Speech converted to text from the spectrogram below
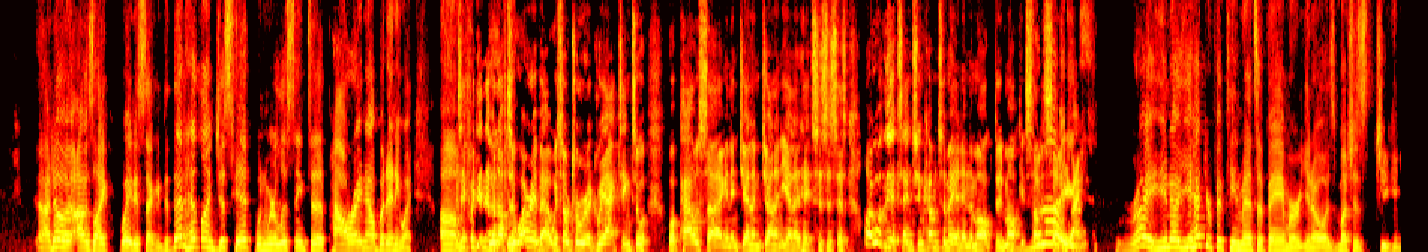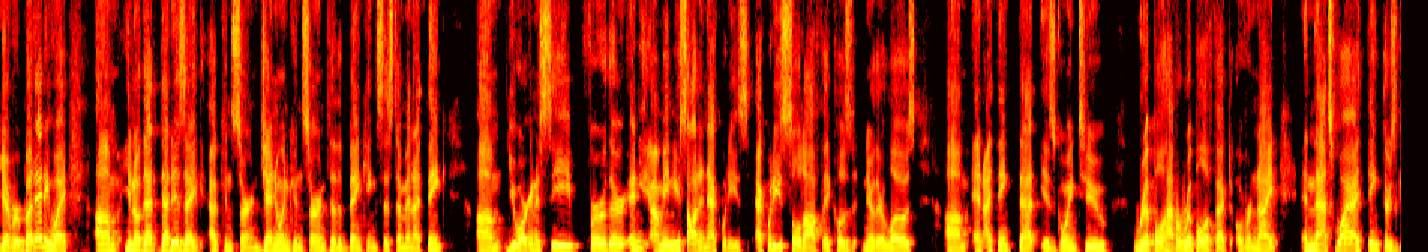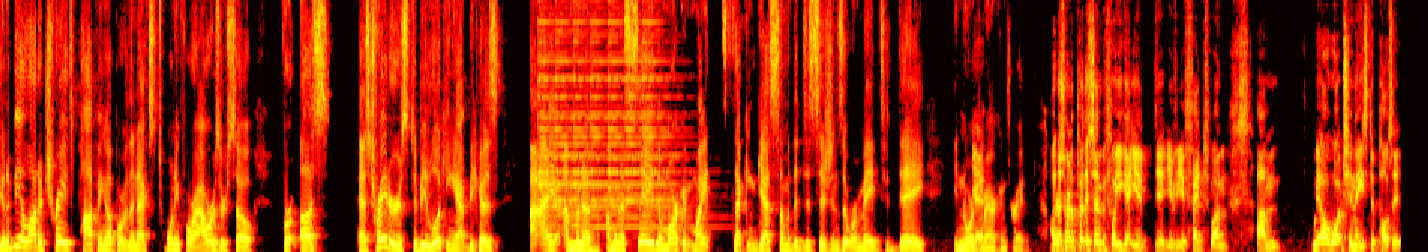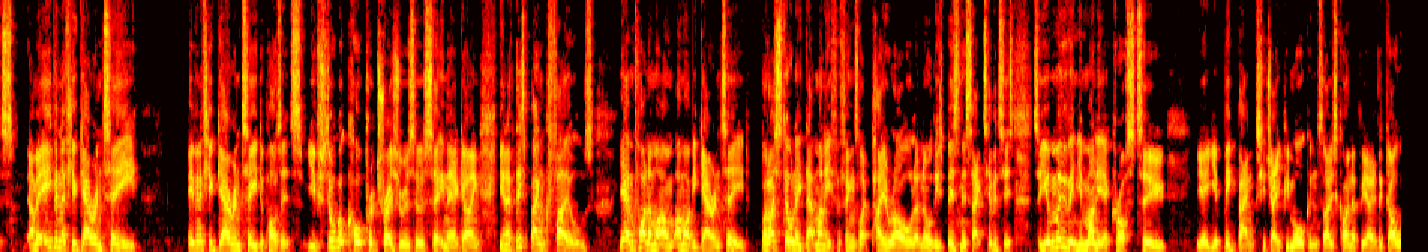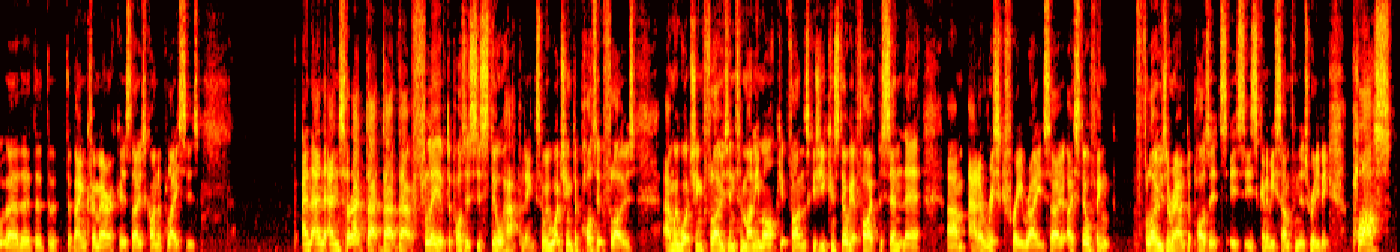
I know. I was like, wait a second. Did that headline just hit when we are listening to Powell right now? But anyway, um, as if we didn't have the, enough the, to worry about. We're sort of re- reacting to what Powell's saying, and then Jalen Jalen Yellen hits us and says, "I want the attention. Come to me." And then the market, the market started right. selling back. Right. You know, you had your 15 minutes of fame or, you know, as much as she could give her. But anyway, um, you know, that that is a, a concern, genuine concern to the banking system. And I think um, you are going to see further, and I mean, you saw it in equities. Equities sold off, they closed near their lows. Um, and I think that is going to ripple, have a ripple effect overnight. And that's why I think there's going to be a lot of trades popping up over the next 24 hours or so for us as traders to be looking at because I, I'm gonna I'm gonna say the market might second guess some of the decisions that were made today in North yeah. American trade. I just want to put this in before you get your your, your Fed's one. Um, we are watching these deposits. I mean, even if you guarantee even if you guarantee deposits, you've still got corporate treasurers who are sitting there going, you know, if this bank fails, yeah, I'm fine, I might, I might be guaranteed, but I still need that money for things like payroll and all these business activities. So you're moving your money across to you know, your big banks, your JP Morgans, those kind of, you know, the, uh, the, the, the Bank of Americas, those kind of places and and and so that that that that flee of deposits is still happening. So we're watching deposit flows, and we're watching flows into money market funds because you can still get five percent there um, at a risk free rate. So I still think flows around deposits is is going to be something that's really big. Plus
